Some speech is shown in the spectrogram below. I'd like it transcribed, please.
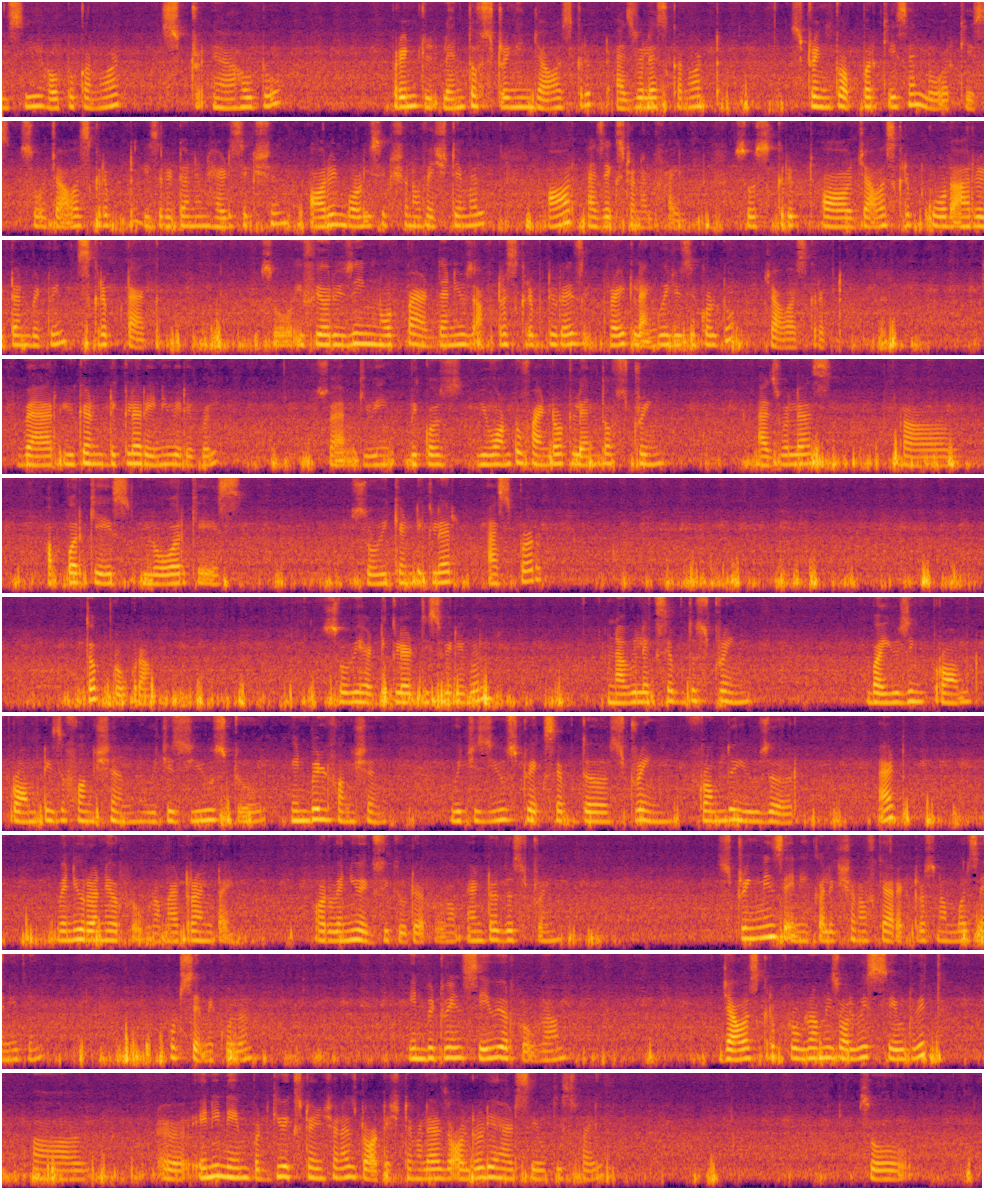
we'll see how to convert uh, how to print length of string in javascript as well as convert string to uppercase and lowercase so javascript is written in head section or in body section of html or as external file. So script or javascript code are written between script tag. So if you are using notepad then use after script you write language is equal to javascript where you can declare any variable. So i am giving because we want to find out length of string as well as uh, uppercase lowercase so we can declare as per the program. So we had declared this variable. Now we'll accept the string by using prompt prompt is a function which is used to inbuilt function which is used to accept the string from the user at when you run your program at runtime or when you execute your program. Enter the string. String means any collection of characters numbers anything. Put semicolon. In between save your program javascript program is always saved with uh, uh, any name but give extension as .html as already I had saved this file. So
